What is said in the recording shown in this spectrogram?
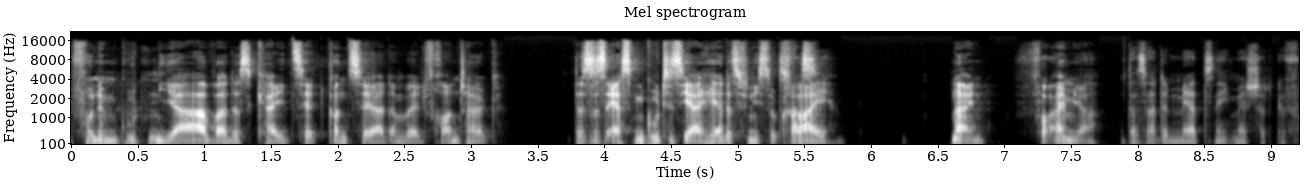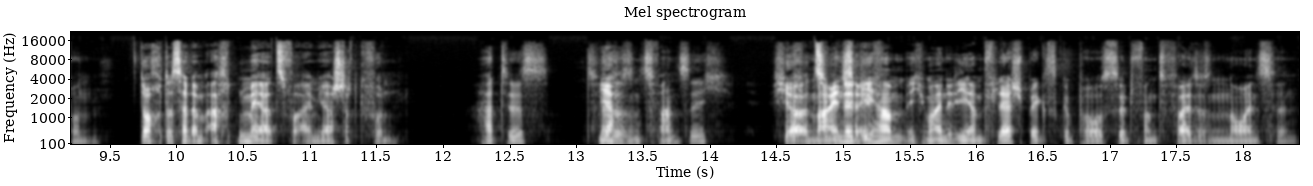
vor einem guten Jahr war das KIZ-Konzert am Weltfrauentag. Das ist erst ein gutes Jahr her, das finde ich so krass. Zwei. Nein, vor einem Jahr. Das hat im März nicht mehr stattgefunden. Doch, das hat am 8. März vor einem Jahr stattgefunden. Hat es? Ja. 2020? Ja, ich, meine, die haben, ich meine, die haben Flashbacks gepostet von 2019.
